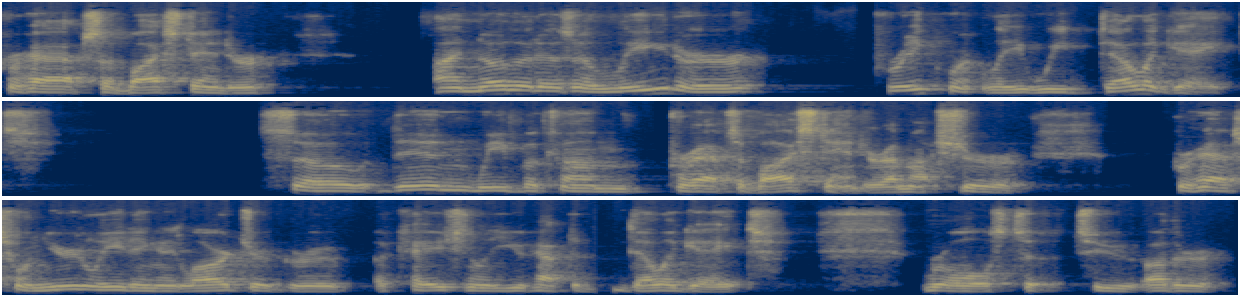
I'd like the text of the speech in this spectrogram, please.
perhaps a bystander, I know that as a leader, frequently we delegate. So then we become perhaps a bystander. I'm not sure. Perhaps when you're leading a larger group, occasionally you have to delegate roles to, to other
